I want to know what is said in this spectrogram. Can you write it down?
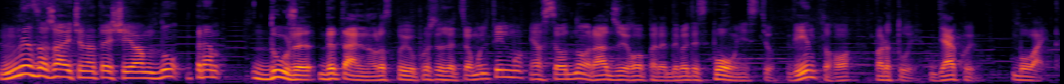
Незважаючи на те, що я вам ну прям дуже детально розповів про сюжет цього мультфільму, я все одно раджу його передивитись повністю. Він того вартує. Дякую, бувайте!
